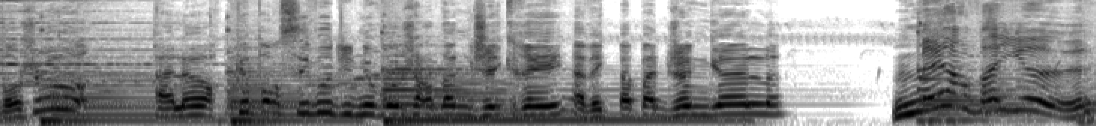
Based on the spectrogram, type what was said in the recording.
bonjour Alors, que pensez-vous du nouveau jardin que j'ai créé avec Papa Jungle? Merveilleux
